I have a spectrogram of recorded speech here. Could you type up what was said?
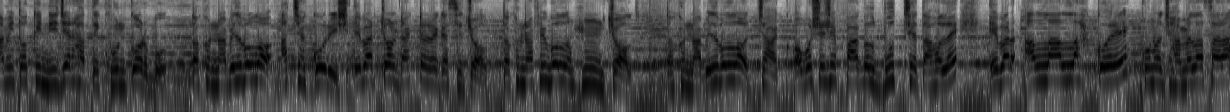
আমি তোকে নিজের হাতে খুন করব। তখন নাবিল বলল আচ্ছা করিস। এবার চল ডাক্তারের কাছে চল। তখন রাফি বলল, হুম, চল। তখন নাবিল বলল, যাক, অবশেষে পাগল বুঝছে তাহলে। এবার আল্লাহ আল্লাহ করে কোনো ঝামেলা ছাড়া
